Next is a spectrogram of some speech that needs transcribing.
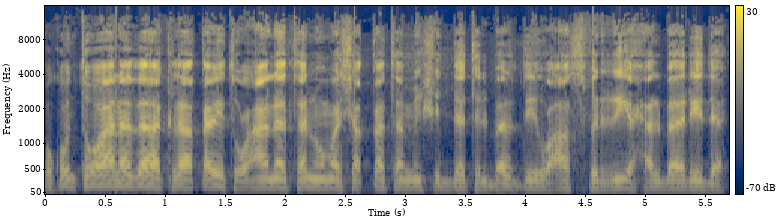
وكنت آنذاك لاقيت عانة ومشقة من شدة البرد وعصف الريح الباردة.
